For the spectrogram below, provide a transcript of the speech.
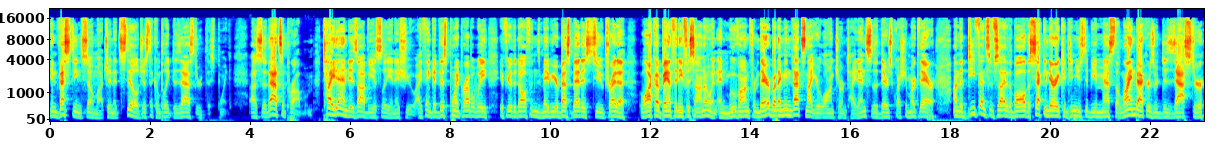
investing so much, and it's still just a complete disaster at this point. Uh, so that's a problem. Tight end is obviously an issue. I think at this point, probably if you're the Dolphins, maybe your best bet is to try to lock up Anthony Fasano and, and move on from there. But I mean, that's not your long term tight end. So there's a question mark there. On the defensive side of the ball, the secondary continues to be a mess. The linebackers are disaster.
